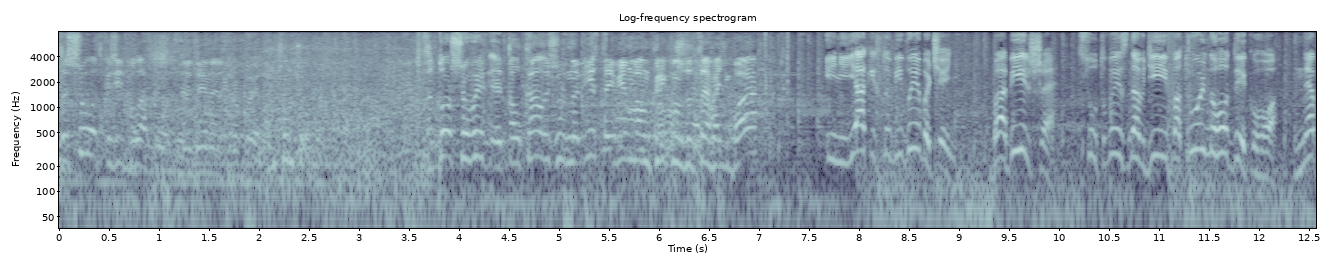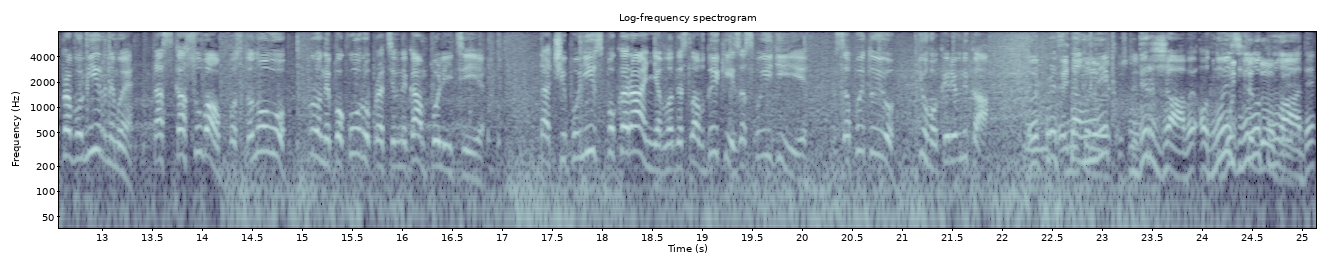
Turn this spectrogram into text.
За що, скажіть, будь ласка, з людиною зробили? За те, що ви е, толкали журналіста і він вам крикнув, що це ганьба? І ніяких тобі вибачень. Ба більше суд визнав дії патрульного дикого неправомірними та скасував постанову про непокору працівникам поліції. Та чи поніс покарання Владислав Дикий за свої дії? Запитую його керівника. Ви представник держави, одної з гілок добрі. влади.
